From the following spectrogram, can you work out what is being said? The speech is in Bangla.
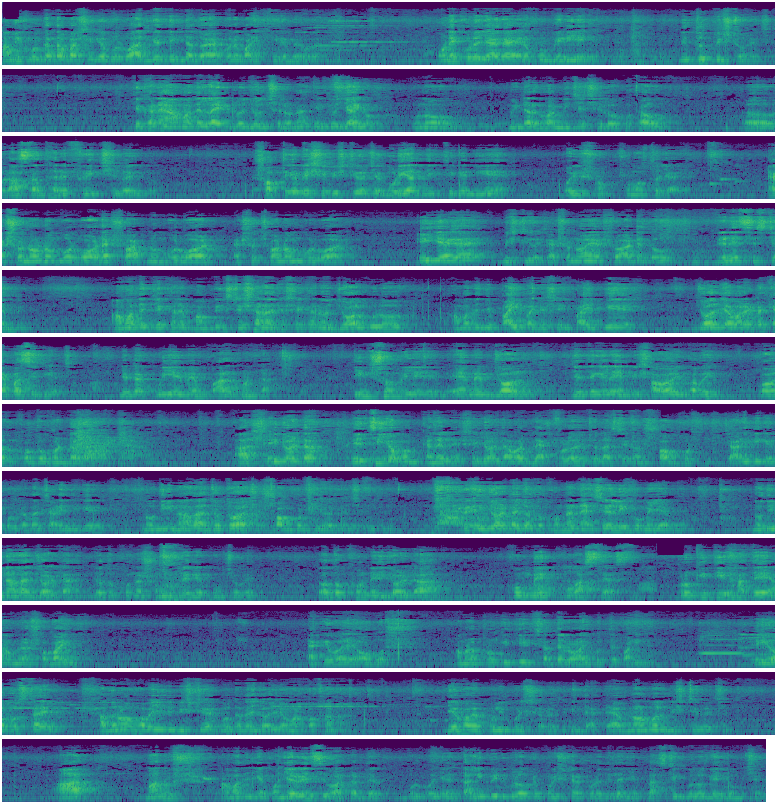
আমি কলকাতাবাসীকে বলব, আজকের দিনটা দয়া করে বাড়ির থেকে বেরোবেন অনেকগুলো জায়গায় এরকম বেরিয়ে বিদ্যুৎ পৃষ্ঠ হয়েছে। যেখানে আমাদের লাইটগুলো জ্বলছিল না, কিন্তু যাই হোক, কোনো মিটার ঘর নিচে ছিল, কোথাও রাস্তার ধারে ফ্রিজ ছিল এগুলো। সব থেকে বেশি বৃষ্টি হয়েছে গড়িয়ার দিক থেকে নিয়ে ওই সম- সমস্ত জায়গায়। একশো নম্বর ওয়ার্ড, একশো আট নম্বর ওয়ার্ড, একশো নম্বর ওয়ার্ড এই জায়গায় বৃষ্টি হয়েছে। একশো নয়, একশো আটে তো ড্রেনেজ সিস্টেম নেই। আমাদের যেখানে পাম্পিং স্টেশন আছে সেখানে জলগুলো, আমাদের যে পাইপ আছে, সেই পাইপ দিয়ে জল যাবার একটা ক্যাপাসিটি আছে, যেটা কুড়ি এম এম পার ঘণ্টা। তিনশো মিলি এম এম জল যেতে গেলে এমনি স্বাভাবিকভাবেই কত ঘণ্টা লাগে? আর সেই জলটা ফেলছি যখন ক্যানেলে সেই জলটা আবার ব্ল্যাক ফ্লো হয়ে চলে আসছে, কারণ সব ভর্তি। চারিদিকে কলকাতার চারিদিকে নদী, নালা যত আছে, সব ভর্তি হয়ে রয়েছে এই জলটা যতক্ষণ না ন্যাচারালি কমে যাবে, নদী, নালার জলটা যতক্ষণ না সমুদ্রে গিয়ে পৌঁছবে, ততক্ষণ এই জলটা কমবে খুব আস্তে আস্তে। প্রকৃতির হাতে আমরা সবাই একেবারে অবশ। আমরা প্রকৃতির সাথে লড়াই করতে পারি না। এই অবস্থায় সাধারণভাবে যদি বৃষ্টি হয়, কলকাতায় জল জমার কথা না। যেভাবে পলি পরিষ্কার হয়েছে, কিন্তু একটা অ্যাবনর্মাল বৃষ্টি হয়েছে। আর মানুষ, আমাদের যে কনজারভেন্সি ওয়ার্কারদের বলব যে গালিপিটগুলোকে পরিষ্কার করে দিলে যে প্লাস্টিকগুলো গিয়ে জমছে,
